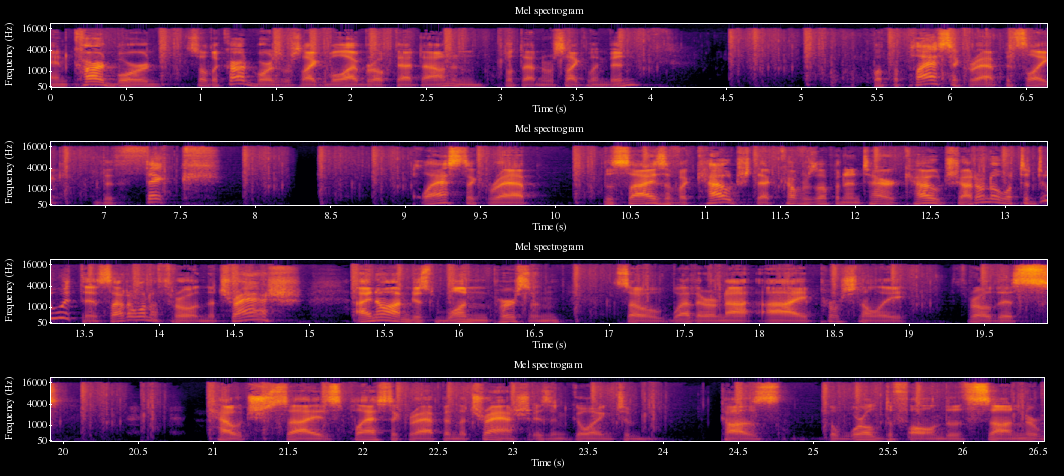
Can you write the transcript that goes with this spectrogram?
and cardboard. So the cardboard's recyclable. I broke that down and put that in a recycling bin. But the plastic wrap, it's like the thick plastic wrap the size of a couch that covers up an entire couch. I don't know what to do with this. I don't want to throw it in the trash. I know I'm just one person, so whether or not I personally throw this couch sized plastic wrap in the trash isn't going to cause the world to fall into the sun or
